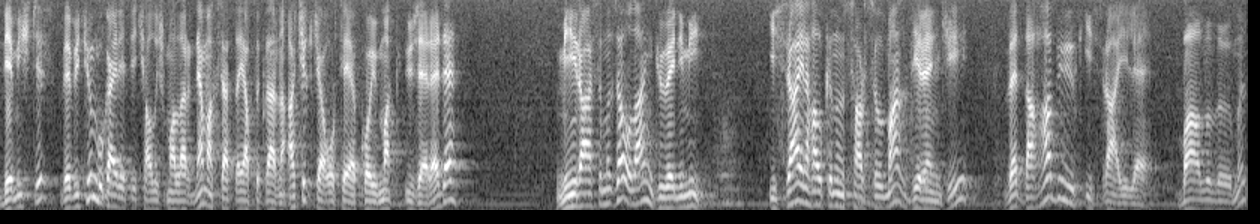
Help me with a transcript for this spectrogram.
demiştir ve bütün bu gayretli çalışmalar ne maksatla yaptıklarını açıkça ortaya koymak üzere de mirasımıza olan güvenimiz, İsrail halkının sarsılmaz direnci ve daha büyük İsrail'e bağlılığımız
